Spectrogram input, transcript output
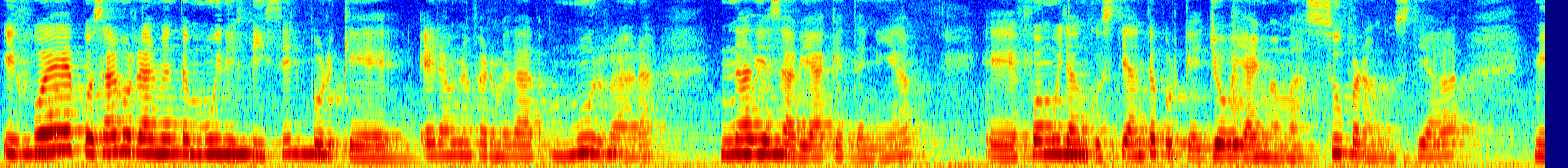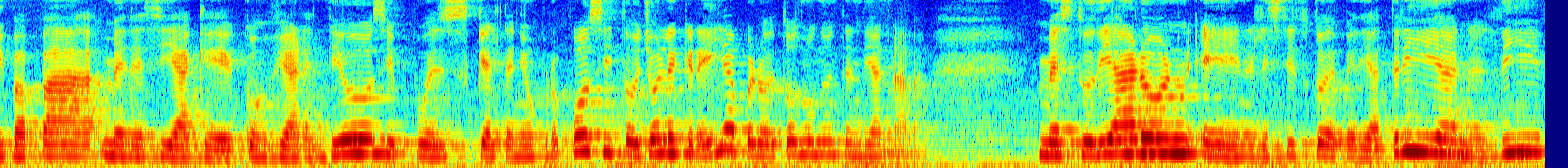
y fue pues algo realmente muy difícil porque era una enfermedad muy rara nadie sabía qué tenía. Eh, fue muy angustiante porque yo veía a mi mamá súper angustiada. Mi papá me decía que confiar en Dios y pues que él tenía un propósito. Yo le creía, pero de todos modos no entendía nada. Me estudiaron en el Instituto de Pediatría, en el DIF,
